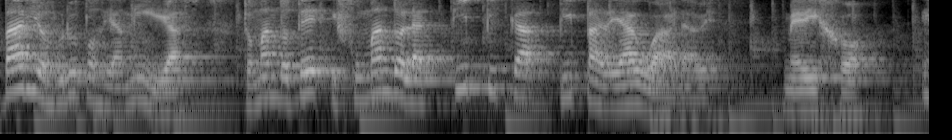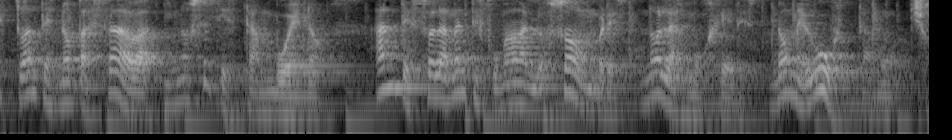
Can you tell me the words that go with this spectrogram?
varios grupos de amigas tomando té y fumando la típica pipa de agua árabe. Me dijo, esto antes no pasaba y no sé si es tan bueno. Antes solamente fumaban los hombres, no las mujeres. No me gusta mucho.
